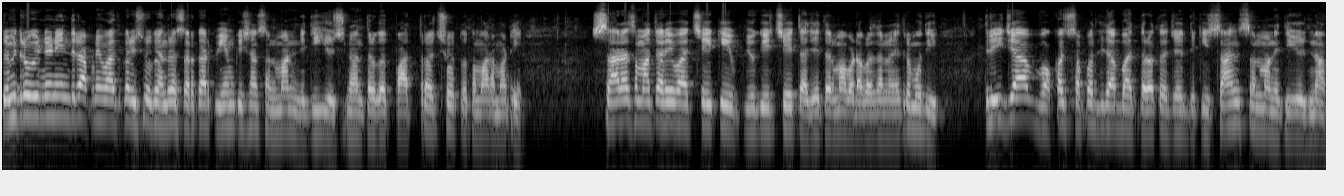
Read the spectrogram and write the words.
તો મિત્રો, વિડીયોની અંદર આપણે વાત કરીશું કેન્દ્ર સરકાર પીએમ કિસાન સન્માન નિધિ યોજના અંતર્ગત પાત્ર છો તો તમારા માટે સારા સમાચાર એવા છે કે ઉપયોગી છે તાજેતરમાં વડાપ્રધાન નરેન્દ્ર મોદી ત્રીજા વખત શપથ લીધા બાદ તરત જ કિસાન સન્માન નિધિ યોજના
